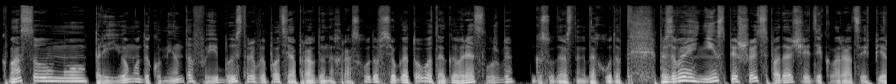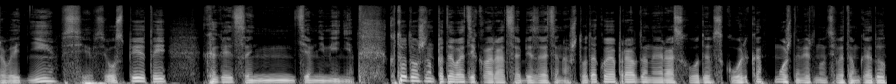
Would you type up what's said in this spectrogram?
к массовому приему документов и быстрой выплате оправданных расходов. Все готово, так говорят службе государственных доходов. Призывая не спешить с подачей деклараций в первые дни, все все успеют и, как говорится, тем не менее. Кто должен подавать декларации обязательно? Что такое оправданные расходы? Сколько? Может можно вернуть в этом году,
